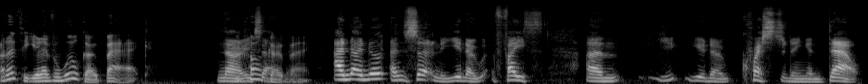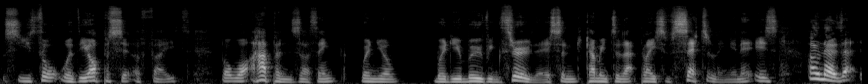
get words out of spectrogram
I don't think you'll ever will go back. no, you can't exactly. go back. and know, and certainly, you know, faith, um, you, you know, questioning and doubts you thought were the opposite of faith. But what happens, I think, when you're when you're moving through this and coming to that place of settling in it is, oh no, that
